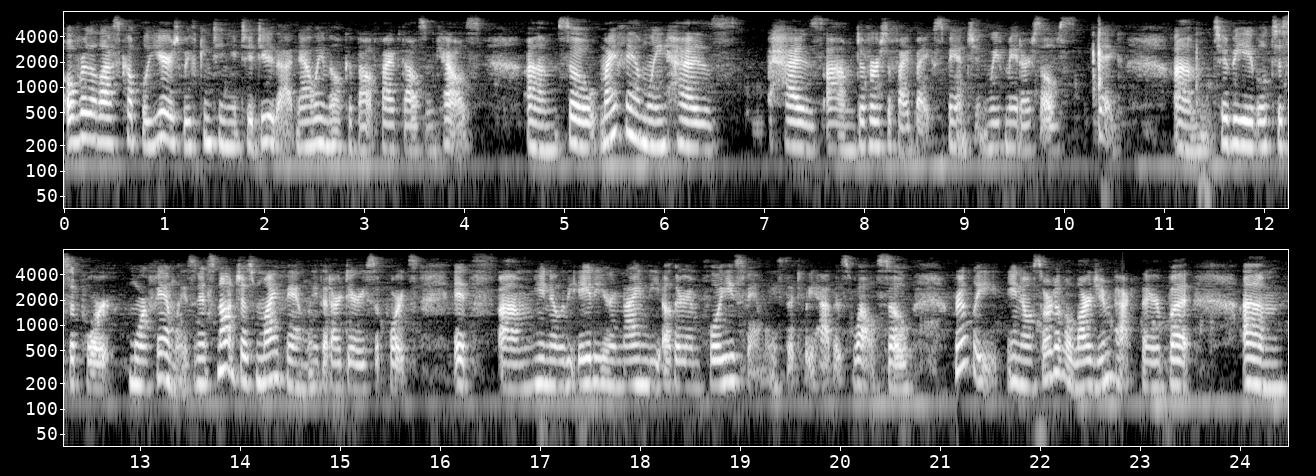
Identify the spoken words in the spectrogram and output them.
over the last couple years, we've continued to do that. Now we milk about 5,000 cows. Um, so my family has has um, diversified by expansion. We've made ourselves big um, to be able to support more families. And it's not just my family that our dairy supports, it's, um, you know, the 80 or 90 other employees' families that we have as well. So, really, you know, sort of a large impact there. But um,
